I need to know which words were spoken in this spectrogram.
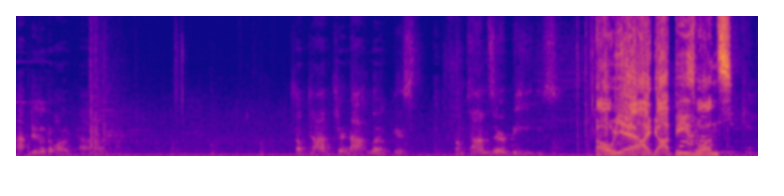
I do it all the time. Sometimes they're not locusts. Sometimes they're bees. Oh yeah, I got bees once. Bees can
